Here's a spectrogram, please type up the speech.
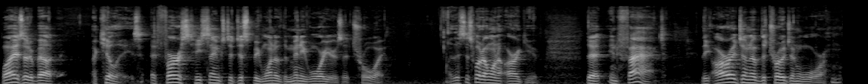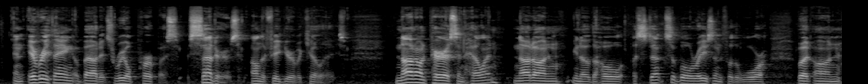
Why is it about Achilles? At first, he seems to just be one of the many warriors at Troy. This is what I want to argue that, in fact, the origin of the Trojan War and everything about its real purpose centers on the figure of Achilles, not on Paris and Helen, not on you know the whole ostensible reason for the war, but on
